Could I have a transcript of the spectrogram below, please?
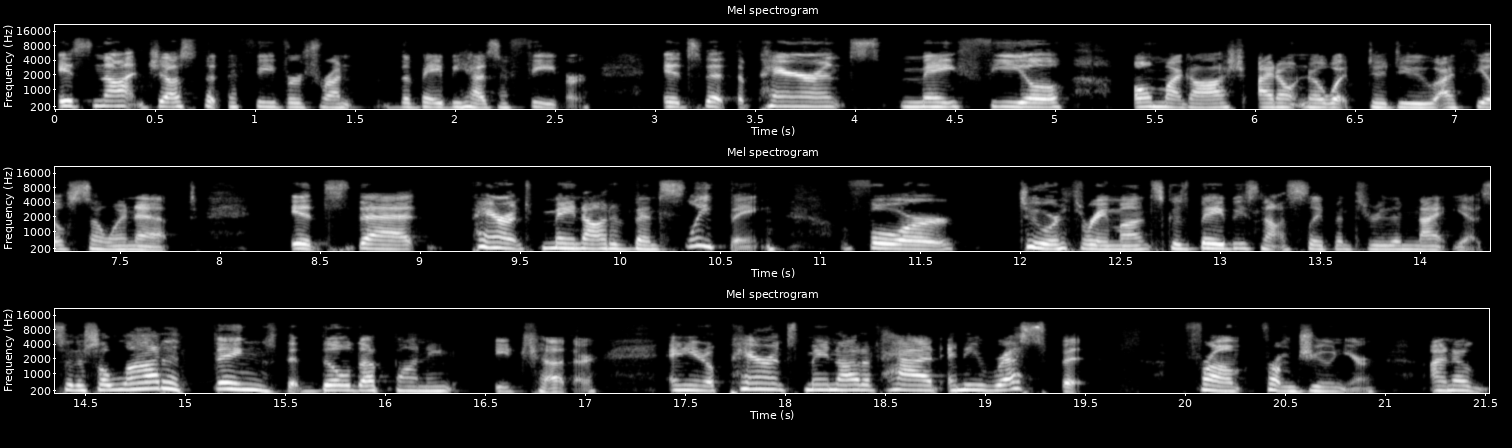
it's not just that the fever's run the baby has a fever. It's that the parents may feel oh my gosh i don't know what to do. I feel so inept. It's that parents may not have been sleeping for two or three months because baby's not sleeping through the night yet. So there's a lot of things that build up on each other. And you know parents may not have had any respite from from junior. I know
